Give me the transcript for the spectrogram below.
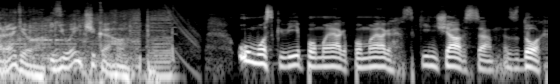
Радіо UA Чикаго. У Москві помер, помер, скінчався, здох.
